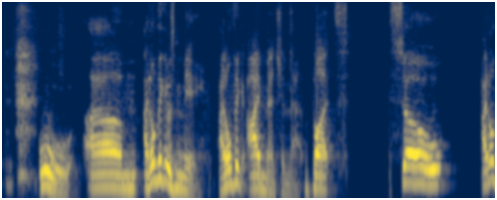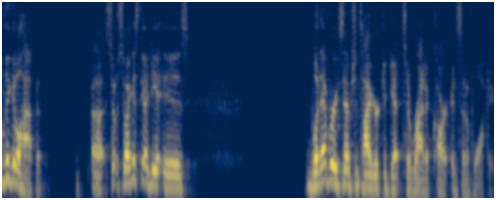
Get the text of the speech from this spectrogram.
Ooh, um, I don't think it was me. I don't think I mentioned that. But so I don't think it'll happen. Uh, so, so I guess the idea is whatever exemption Tiger could get to ride a cart instead of walking.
